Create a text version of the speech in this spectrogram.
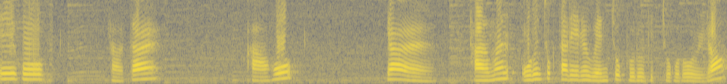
일곱, 여덟, 아홉, 열. 다음은 오른쪽 다리를 왼쪽 무릎 위쪽으로 올려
